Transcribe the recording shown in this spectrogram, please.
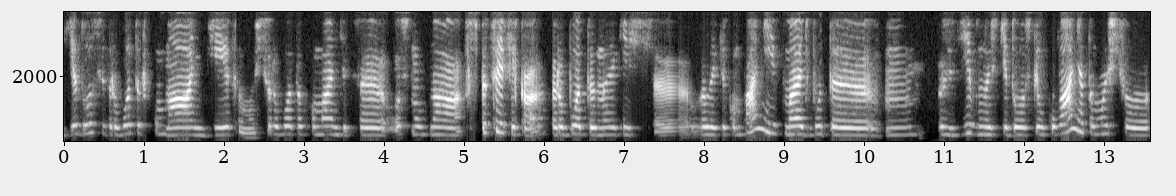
є досвід роботи в команді, тому що робота в команді це основна специфіка роботи на якійсь е, великій компанії. Мають бути здібності до спілкування, тому що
